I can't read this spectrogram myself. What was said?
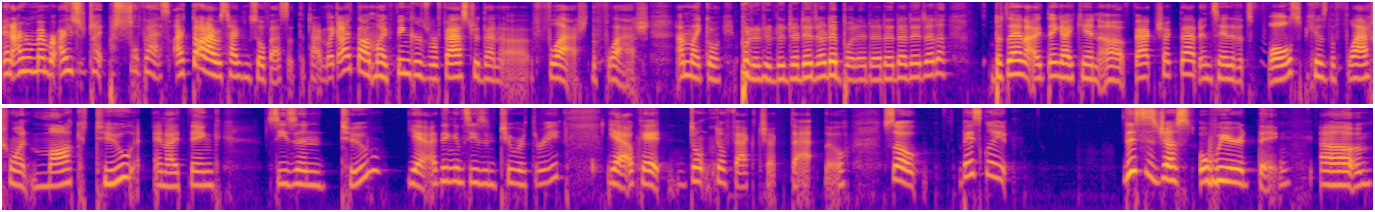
And I remember I used to type so fast. I thought I was typing so fast at the time. Like I thought my fingers were faster than uh Flash, the Flash. I'm like going but then I think I can uh, fact check that and say that it's false because the Flash went Mach 2 and I think season 2 yeah, I think in season two or three. Yeah, okay. Don't don't fact check that though. So basically, this is just a weird thing. Um,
